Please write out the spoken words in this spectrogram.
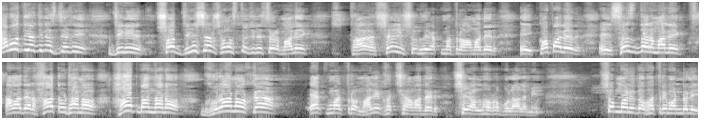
যাবতীয় জিনিস যিনি যিনি সব জিনিসের, সমস্ত জিনিসের মালিক সেই শুধু একমাত্র আমাদের এই কপালের, এই সেজদার মালিক, আমাদের হাত উঠানো, হাত বাঁধানো, ঘোরানো কা একমাত্র মালিক হচ্ছে আমাদের সেই আল্লাহ রব্বুল আলমিন। সম্মানিত ভাতৃমণ্ডলী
